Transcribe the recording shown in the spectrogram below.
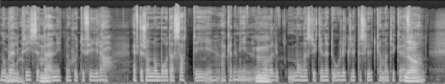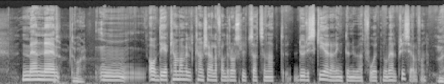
Nobelpriset mm. där 1974. Ja. Eftersom de båda satt i akademin. Det var mm. väl många stycken ett olyckligt beslut kan man tycka efterhand. Ja. Men eh, det var det. Mm, av det kan man väl kanske i alla fall dra slutsatsen att du riskerar inte nu att få ett Nobelpris i alla fall. Nej.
